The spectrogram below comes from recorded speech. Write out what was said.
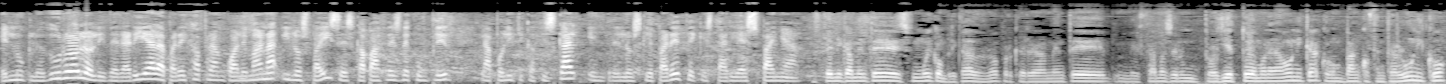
El núcleo duro lo lideraría la pareja franco-alemana y los países capaces de cumplir la política fiscal, entre los que parece que estaría España. Pues técnicamente es muy complicado, ¿no? porque realmente estamos en un proyecto de moneda única con un banco central único.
